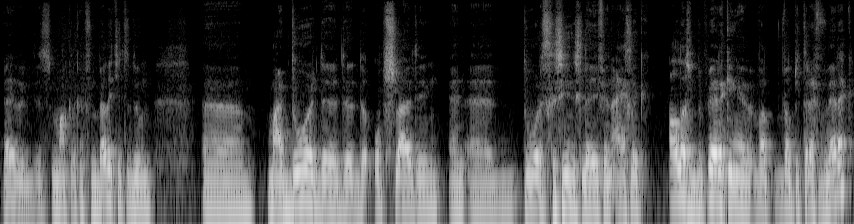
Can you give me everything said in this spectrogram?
Hè, het is makkelijk even een belletje te doen. Ehm, maar door de, de, de opsluiting en eh, door het gezinsleven en eigenlijk alles beperkingen wat, wat betreft werk,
